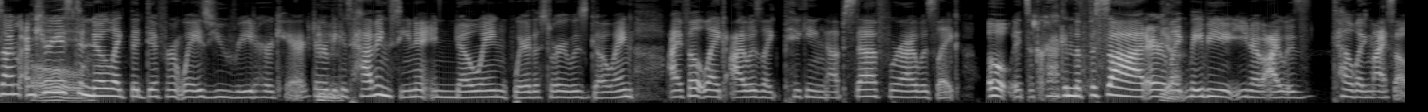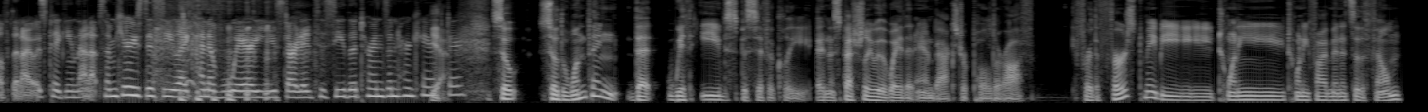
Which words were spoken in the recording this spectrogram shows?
so I'm I'm curious to oh. know like the different ways you read her character Mhm. because having seen it and knowing where the story was going, I felt like I was like picking up stuff where I was like, oh, it's a crack in the facade, or Yeah. like maybe you know I was telling myself that I was picking that up. So I'm curious to see like kind of where you started to see the turns in her character. Yeah. So, so the one thing that with Eve specifically, and especially with the way that Anne Baxter pulled her off, for the first maybe 20, 25 minutes of the film,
